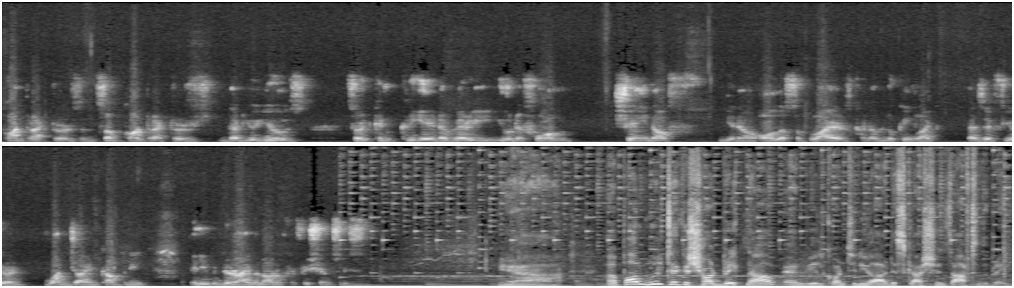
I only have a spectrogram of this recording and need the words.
contractors and subcontractors that you use. So it can create a very uniform chain of, you know, all the suppliers kind of looking like as if you're one giant company and you can derive a lot of efficiencies. Yeah. Uh, Paul, we'll take a short break now and we'll continue our discussions after the break.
